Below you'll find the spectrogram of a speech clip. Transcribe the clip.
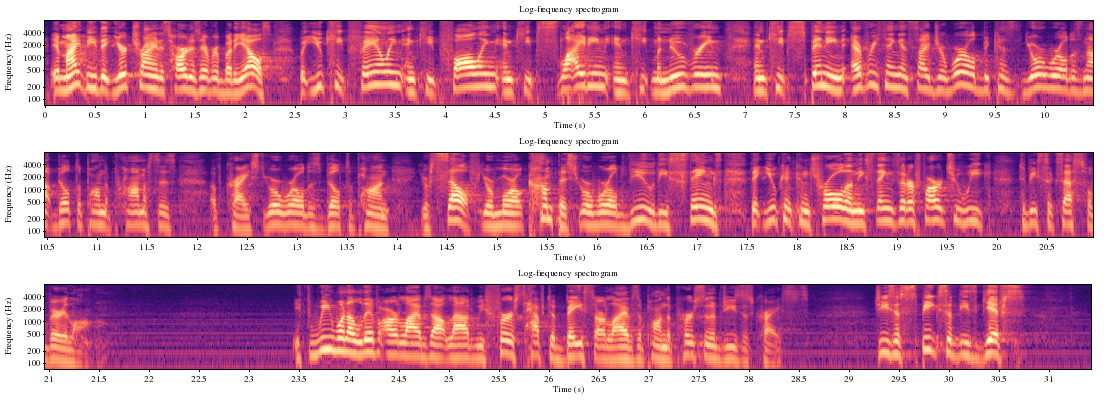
It might be that you're trying as hard as everybody else, but you keep failing and keep falling and keep sliding and keep maneuvering and keep spinning everything inside your world because your world is not built upon the promises of Christ. Your world is built upon yourself, your moral compass, your worldview, these things that you can control and these things that are far too weak to be successful very long. If we want to live our lives out loud, we first have to base our lives upon the person of Jesus Christ. Jesus speaks of these gifts,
